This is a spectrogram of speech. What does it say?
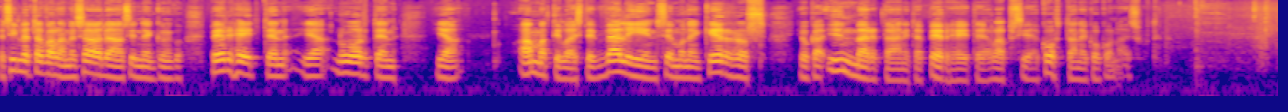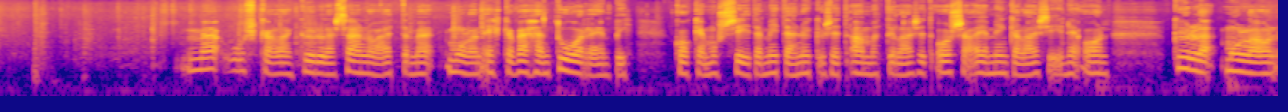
Ja sillä tavalla me saadaan sinne niin perheiden ja nuorten ja ammattilaisten väliin semmoinen kerros, joka ymmärtää niitä perheitä ja lapsia ja kohtaa ne kokonaisuutena? Mä uskallan kyllä sanoa, että mä, mulla on ehkä vähän tuoreempi kokemus siitä, mitä nykyiset ammattilaiset osaa ja minkälaisia ne on. Kyllä mulla on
